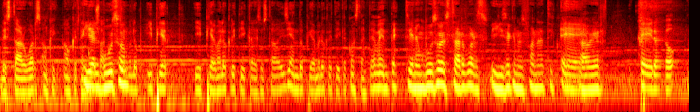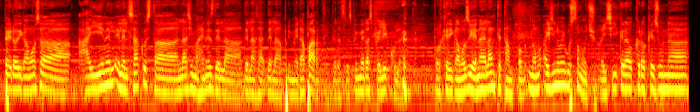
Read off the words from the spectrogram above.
de Star Wars, aunque, aunque tengo. Y el buzo. y Pierre, y Pierre me lo critica, eso estaba diciendo. Pierre me lo critica constantemente. Tiene un buzo de Star Wars y dice que no es fanático. Eh, a ver. Pero, pero digamos, ahí en el, en el saco están las imágenes de la, de, la, de la primera parte, de las tres primeras películas. Porque, digamos, de en adelante tampoco. ahí sí no me gusta mucho. Ahí sí creo, creo que es una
